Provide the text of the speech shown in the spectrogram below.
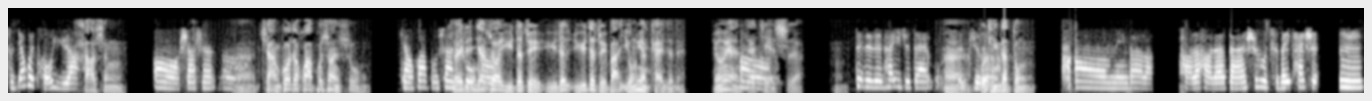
死掉会投鱼啊？杀生，哦，杀生，嗯，嗯，讲过的话不算数，讲话不算数。所以人家说哦鱼的嘴，鱼的鱼的嘴巴永远开着的，永远在哦解释，嗯对对对，他一直在嗯，不停的动，哦，明白了。好的，好的，感恩师傅慈悲开示。嗯，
